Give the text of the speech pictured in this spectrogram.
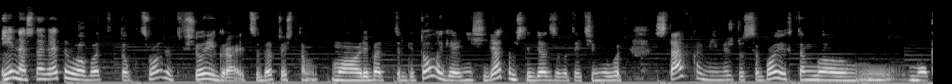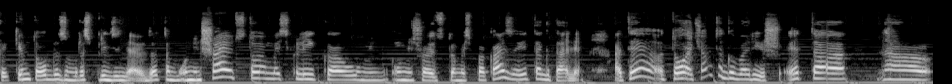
И на основе этого в этот аукцион это все играется, да, то есть там ребята-таргетологи, они сидят там, следят за вот этими вот ставками, и между собой их там ну, каким-то образом распределяют, да, там уменьшают стоимость клика, уменьшают стоимость показа и так далее. А ты, то, о чем ты говоришь, это а,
